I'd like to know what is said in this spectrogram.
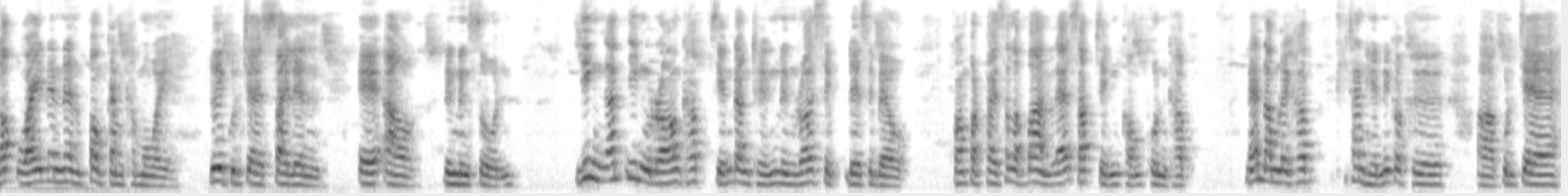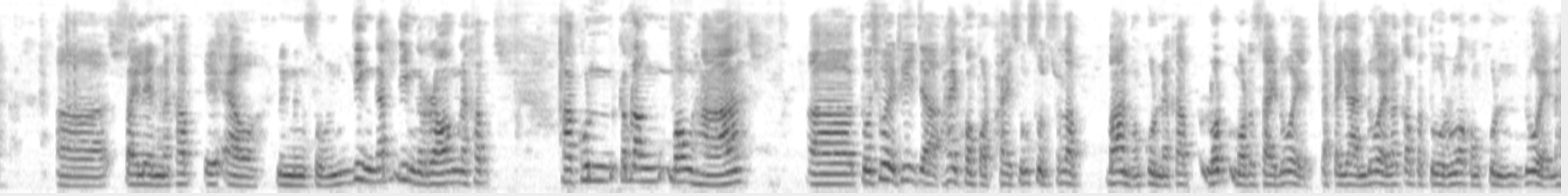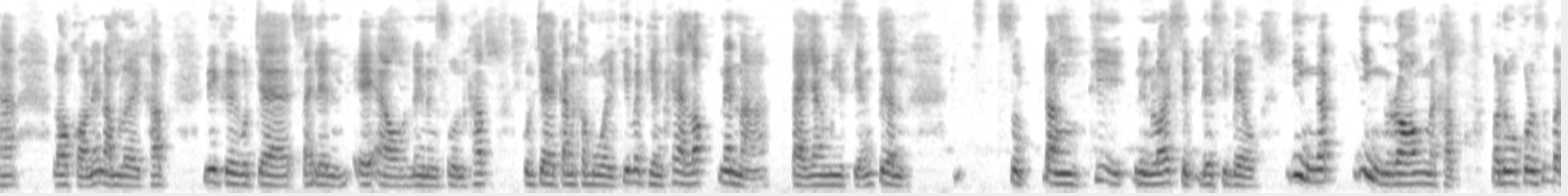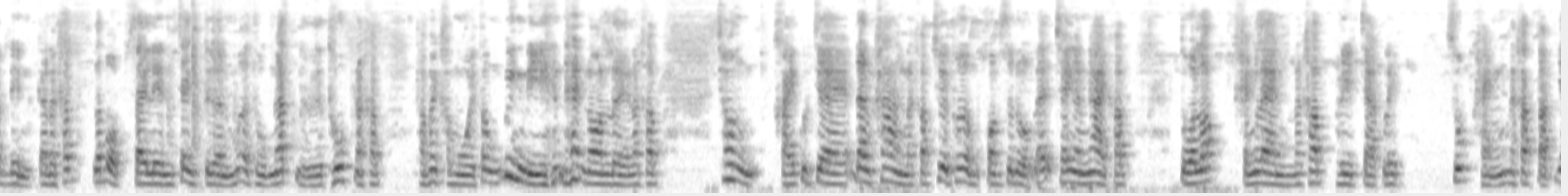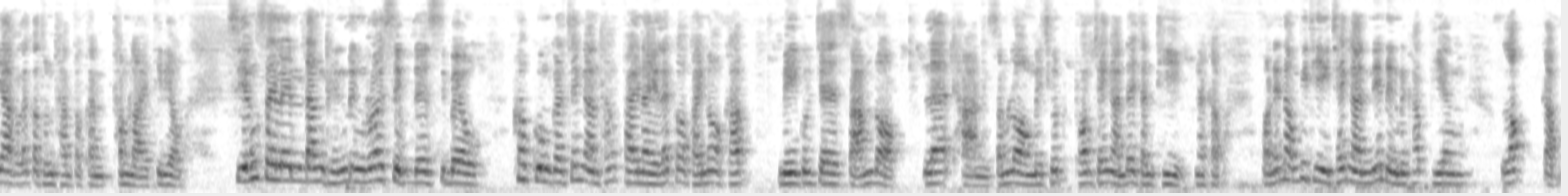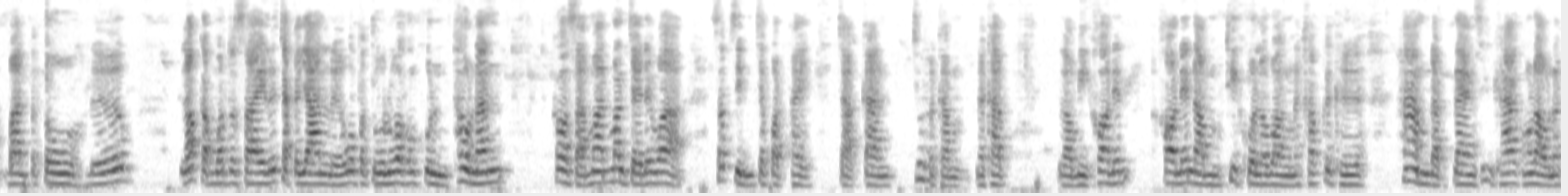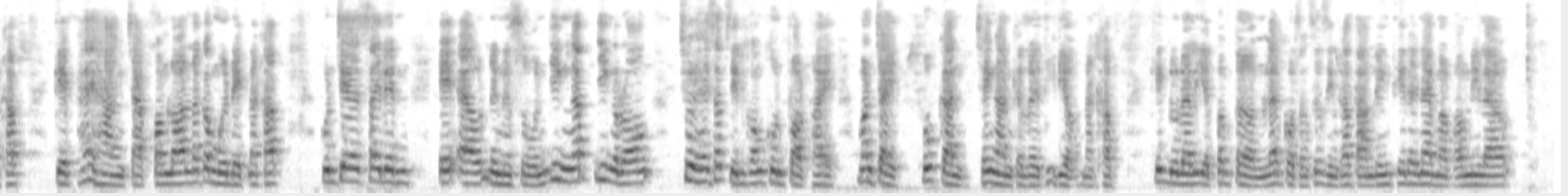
ล็อกไว้แน่น ๆ ป้องกันขโมย ด้วยกุญแจไซเลน AL 110 ยิ่งงัดยิ่งร้องครับเสียงดังถึง 110 เดซิเบล ความปลอดภัยสำหรับบ้านและทรัพย์สินของคุณครับ แนะนำเลยครับที่ท่านเห็นนี่ก็คืออกุญแจไซเลนนะครับ AL 110 ยิ่งงัดยิ่งร้องนะครับ หากคุณกำลังมองหาตัวช่วยที่จะให้ความปลอดภัยสูงสุดสำหรับ บ้านของคุณนะครับรถมอเตอร์ไซค์ด้วยจักรยานด้วย แล้วก็ประตูรั้วของคุณด้วยนะฮะเราขอแนะนำเลยครับ นี่คือกุญแจไซเลน AL 110ครับกุญแจกันขโมยที่ไม่เพียงแค่ล็อกแน่นหนา แต่ยังมีเสียงเตือนสุดดังที่ 110 เดซิเบล ยิ่งงัดยิ่งร้องนะครับ มาดูคุณสมบัติเด่นกันนะครับ ระบบไซเรนแจ้งเตือนเมื่อถูกงัดหรือทุบนะครับทำให้ขโมยต้องวิ่งหนีแน่นอนเลยนะครับ ช่องไขกุญแจด้านข้างนะครับ ช่วยเพิ่มความสะดวกและใช้งานง่ายครับ ตัวล็อกแข็งแรงนะครับ ผลิตจากเหล็กซุปแข็งนะครับ ตัดยากและก็ทนทานต่อการทำลายทีเดียว เสียงไซเรนดังถึง 110 เดซิเบล ครอบคลุมการใช้งานทั้งภายในและก็ภายนอกครับ มีกุญแจ 3 ดอก และฐานสำรองในชุด พร้อมใช้งานได้ทันทีนะครับ ขอแนะนำวิธีใช้งานนิดหนึ่งนะครับ เพียงล็อกกับบานประตู หรือล็อกกับมอเตอร์ไซค์หรือจักรยานหรือว่าประตูรั้วของคุณเท่านั้น ก็สามารถมั่นใจได้ว่าทรัพย์สินจะปลอดภัยจากการจุลกรรมนะครับ เรามีข้อแนะข้อแนะนำที่ควรระวังนะครับ ก็คือห้ามดัดแปลงสินค้าของเรานะครับ เก็บให้ห่างจากความร้อนแล้วก็มือเด็กนะครับ กุญแจไซเรน AL 110ยิ่งงัดยิ่งร้องช่วยให้ทรัพย์สินของคุณปลอดภัย มั่นใจทุกการใช้งานกันเลยทีเดียวนะครับ คลิกดูรายละเอียดเพิ่มเติมและกดสั่งซื้อสินค้าตามลิงก์ที่ได้แนบมาพร้อมนี้แล้ว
